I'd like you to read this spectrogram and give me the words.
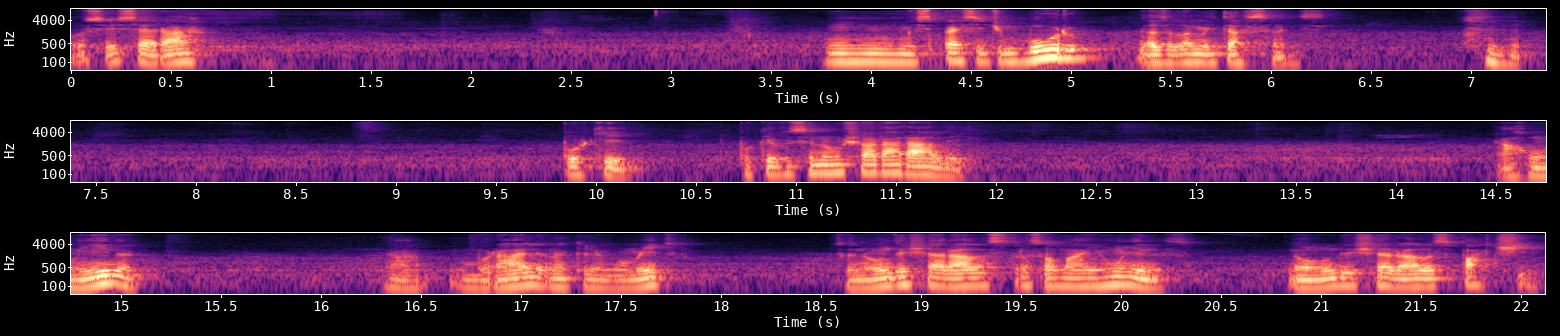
Você será uma espécie de muro das lamentações. Por quê? Porque você não chorará ali. A ruína, a muralha naquele momento, você não deixará ela se transformar em ruínas. Não deixará ela se partir.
